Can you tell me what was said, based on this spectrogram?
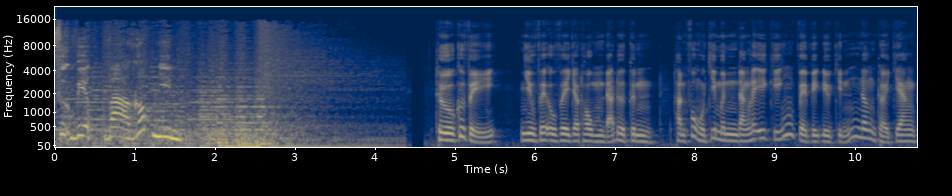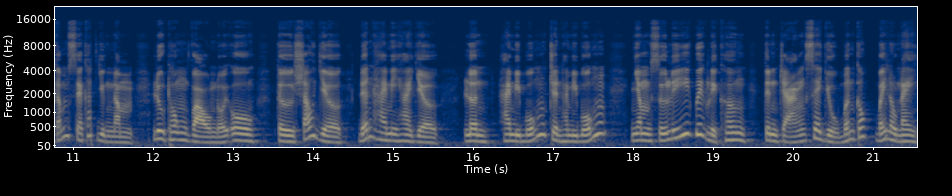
sự việc và góc nhìn. Thưa quý vị, nhiều VOV giao thông đã đưa tin, thành phố Hồ Chí Minh đang lấy ý kiến về việc điều chỉnh nâng thời gian cấm xe khách dừng nằm lưu thông vào nội ô từ 6 giờ đến 22 giờ lên 24 trên 24 nhằm xử lý quyết liệt hơn tình trạng xe dù bến cốc bấy lâu nay.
